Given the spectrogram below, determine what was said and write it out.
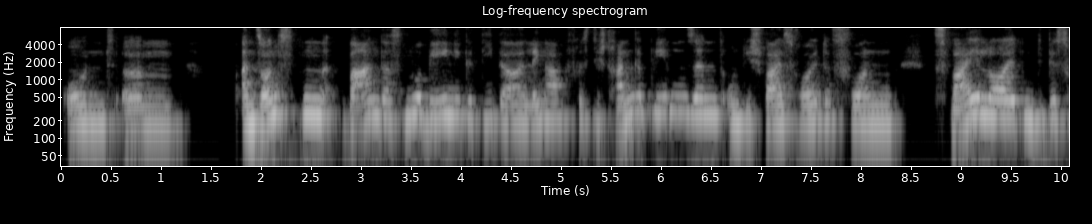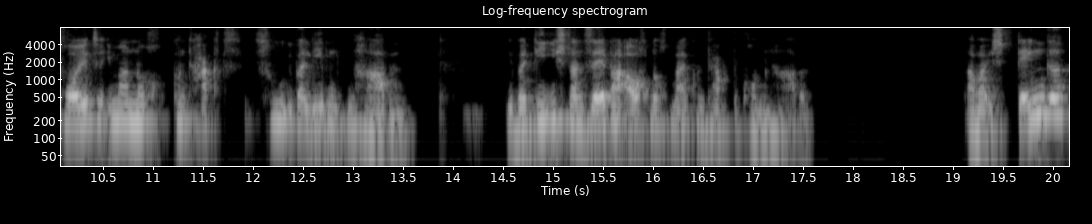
und ähm, Ansonsten waren das nur wenige, die da längerfristig dran geblieben sind. Und ich weiß heute von zwei Leuten, die bis heute immer noch Kontakt zu Überlebenden haben, über die ich dann selber auch noch mal Kontakt bekommen habe. Aber ich denke,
